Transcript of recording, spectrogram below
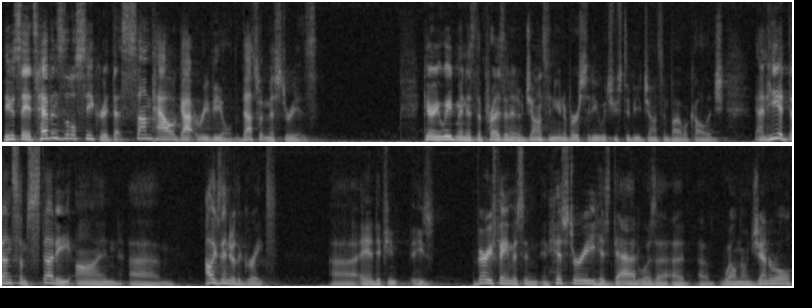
He would say it's heaven's little secret that somehow got revealed. That's what mystery is. Gary Weedman is the president of Johnson University, which used to be Johnson Bible College. And he had done some study on um, Alexander the Great. Uh, and if you, he's very famous in, in history. His dad was a, a, a well known general.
